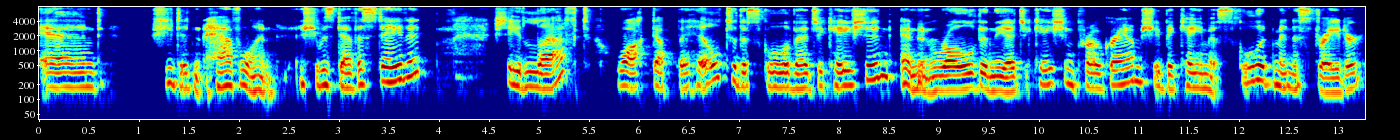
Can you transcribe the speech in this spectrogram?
and she didn't have one. She was devastated. She left, walked up the hill to the School of Education, and enrolled in the education program. She became a school administrator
